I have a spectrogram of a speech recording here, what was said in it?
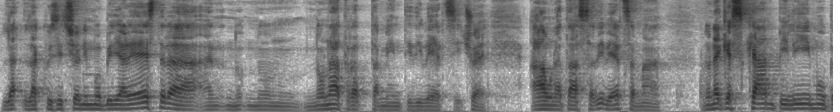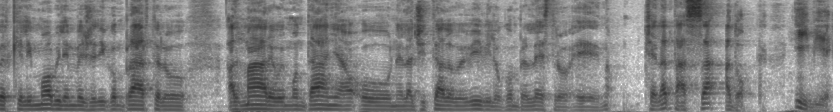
La- l'acquisizione immobiliare estera eh, non, non- non ha trattamenti diversi, cioè ha una tassa diversa, ma non è che scampi l'IMU perché l'immobile invece di comprartelo al mare o in montagna o nella città dove vivi lo compri all'estero e no, c'è la tassa ad hoc, IVIE.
